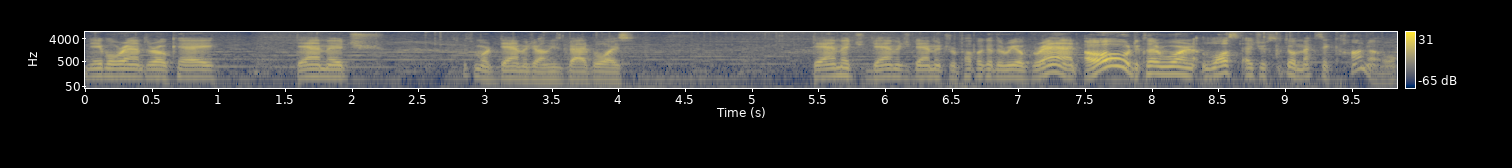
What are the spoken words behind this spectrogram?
Naval rams are okay. Damage. Some more damage on these bad boys. Damage, damage, damage. Republic of the Rio Grande. Oh, declare war on Los Ejército Mexicano.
